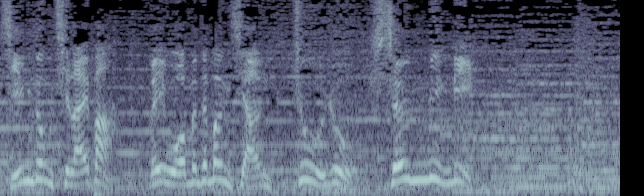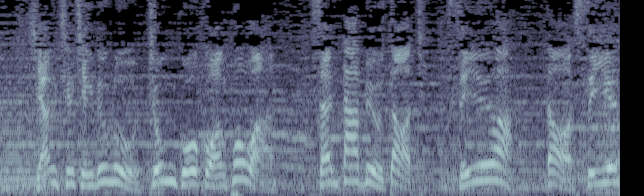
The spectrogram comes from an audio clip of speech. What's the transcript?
行动起来吧！为我们的梦想注入生命力。详情请登录中国广播网三 w dot cnr 到 cn。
